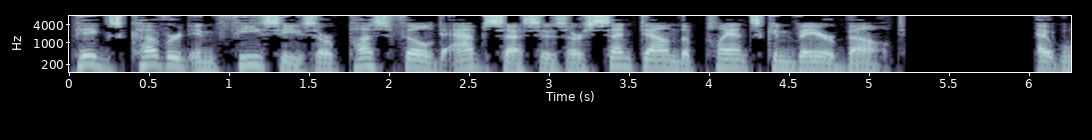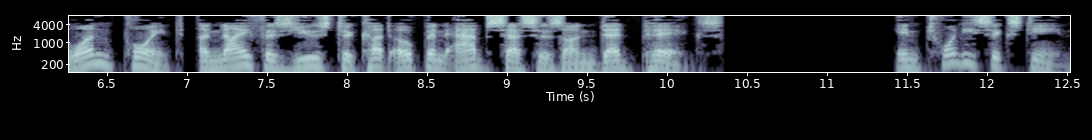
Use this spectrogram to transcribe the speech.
pigs covered in feces or pus-filled abscesses are sent down the plant's conveyor belt. At one point, a knife is used to cut open abscesses on dead pigs. In 2016,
